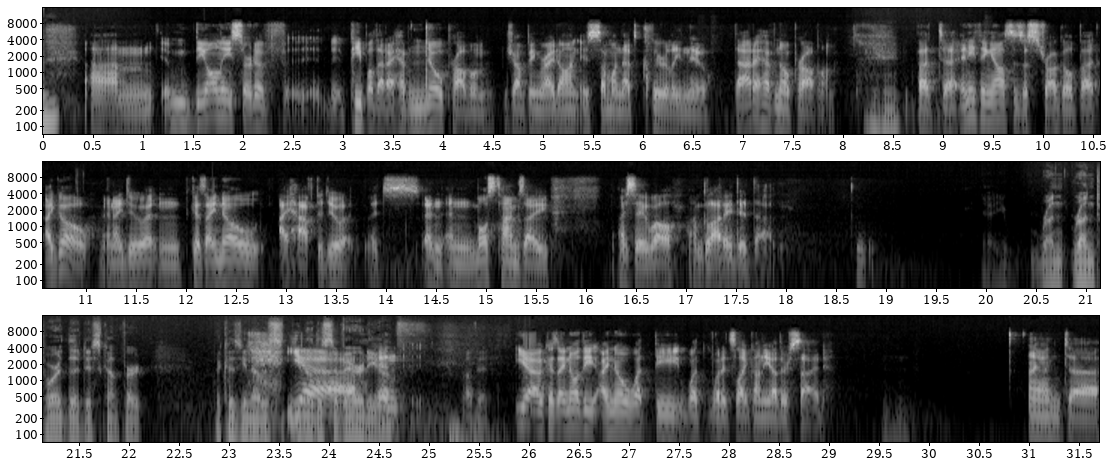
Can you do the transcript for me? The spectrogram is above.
um, the only sort of uh, people that I have no problem jumping right on is someone that's clearly new. That I have no problem. But uh, anything else is a struggle. But I go and I do it, and because I know I have to do it. It's and and most times I I say, well, I'm glad I did that. yeah, you run run toward the discomfort because you know the, you know the Yeah, severity and- of of it. Yeah, because I know the I know what the what what it's like on the other side. And uh,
